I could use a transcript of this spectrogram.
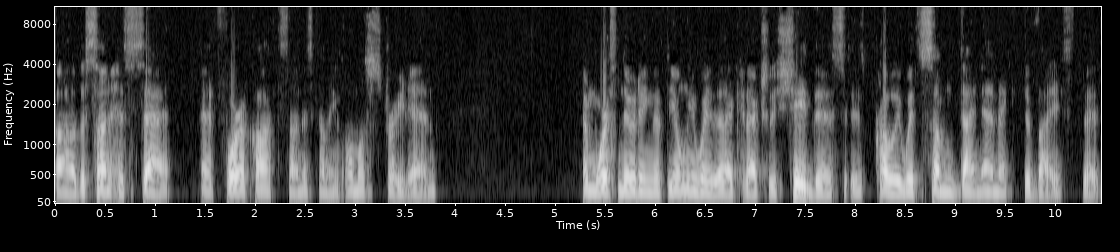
uh, the sun has set. At 4 o'clock, the sun is coming almost straight in. And worth noting that the only way that I could actually shade this is probably with some dynamic device that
